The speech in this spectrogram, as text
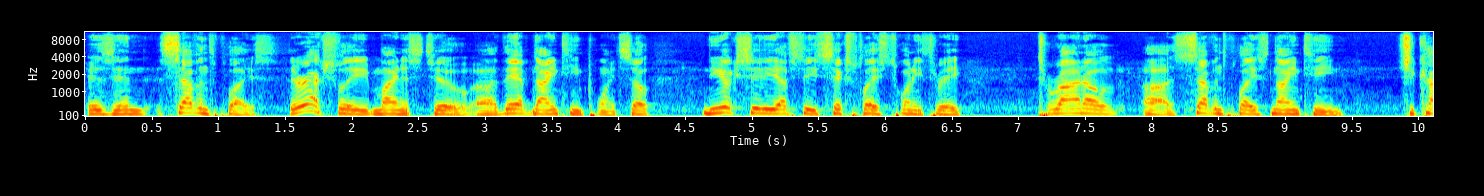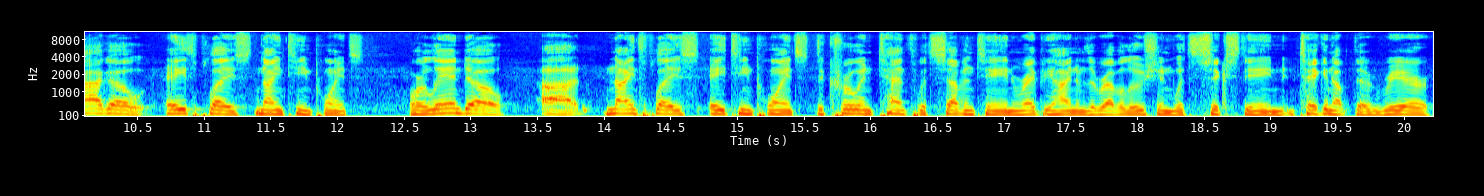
is in seventh place. They're actually minus two. Uh, they have 19 points. So New York City FC, sixth place, 23. Toronto, uh, seventh place, 19. Chicago, eighth place, 19 points. Orlando, uh, ninth place, 18 points. The crew in 10th with 17. Right behind them, the Revolution with 16. And taking up the rear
